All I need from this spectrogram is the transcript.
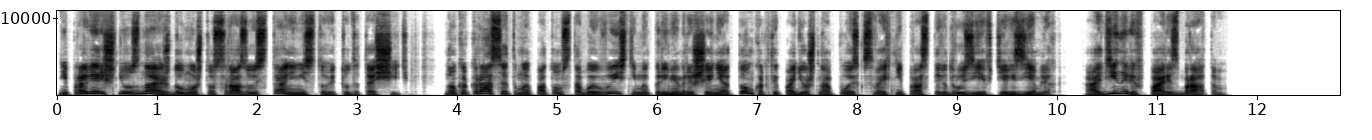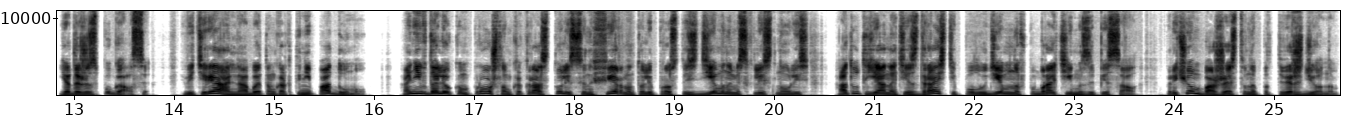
Не проверишь, не узнаешь. Думаю, что сразу и стани не стоит туда тащить. Но как раз это мы потом с тобой выясним и примем решение о том, как ты пойдешь на поиск своих непростых друзей в тех землях, один или в паре с братом. Я даже испугался. Ведь реально об этом как-то не подумал. Они в далеком прошлом как раз то ли с инферно, то ли просто с демонами схлестнулись, а тут я на те здрасте полудемонов побратимы записал, причем божественно подтвержденным.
